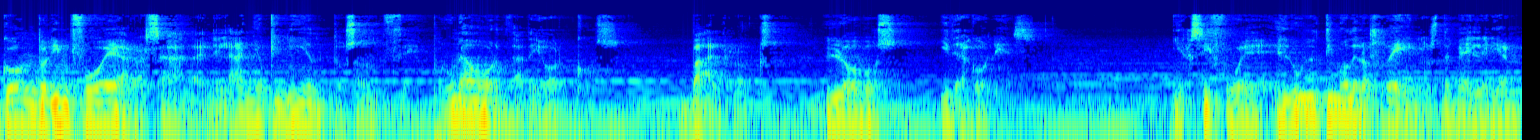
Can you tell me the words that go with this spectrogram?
Gondolin fue arrasada en el año 511 por una horda de orcos, balrogs, lobos y dragones. Y así fue el último de los reinos de Beleriand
